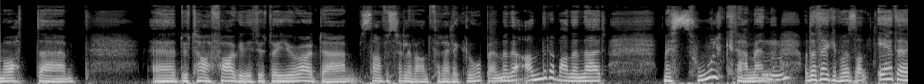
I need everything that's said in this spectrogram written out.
måte du tar faget ditt ut og gjør det samfunnsrelevant for hele globen. Men det andre var den der med solkremen. Og da tenker jeg på sånn, er det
